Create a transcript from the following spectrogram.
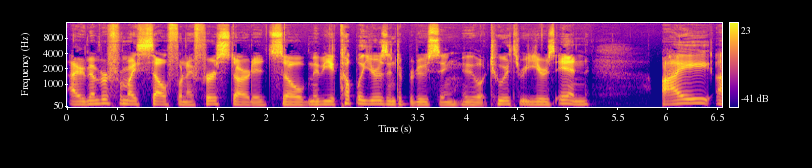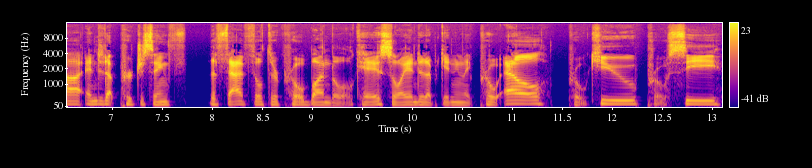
I remember for myself when I first started, so maybe a couple years into producing, maybe about two or three years in, I uh, ended up purchasing the FabFilter Pro bundle. Okay, so I ended up getting like Pro L, Pro Q, Pro C,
